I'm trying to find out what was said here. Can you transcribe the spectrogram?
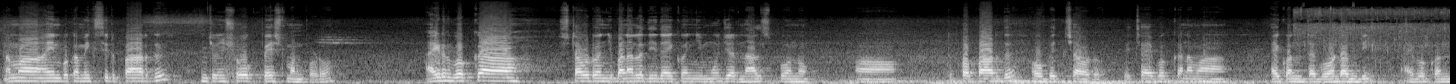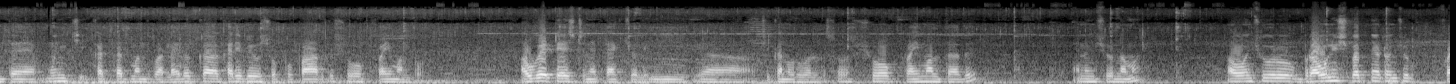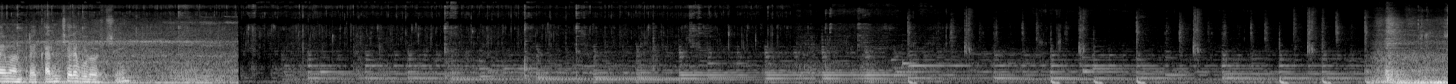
ನಮ್ಮ ಏನು ಬೊಕ್ಕ ಮಿಕ್ಸಿಡ್ ಪಾರ್ದು ಇಂಚೆ ಒಂದು ಶೋಕ್ ಪೇಸ್ಟ್ ಮಾಡ್ಕೊಡು ಐಡ್ರ ಬೊಕ್ಕ ಸ್ಟೌಡ್ ಒಂಜಿ ಬಣಲ ಐಕ್ ಒಂಜಿ ಮೂಜರ್ ನಾಲ್ಕು ಸ್ಪೂನು ತುಪ್ಪ ಪಾರ್ದು ಅವು ಬೆಚ್ಚಾವಡು ಬೆಚ್ಚಾಯ್ ಬೊಕ್ಕ ನಮ್ಮ ಐಕೊಂತ ಗೋಡಂಬಿ ಐಬೊಕ್ಕಂತೆ ಮುಂಚಿ ಕಟ್ ಕಟ್ ಮಂತ್ ಪಾಡ್ಲ ಇದಕ್ಕೆ ಕರಿಬೇವು ಸೊಪ್ಪು ಪಾರ್ದು ಶೋಕ್ ಫ್ರೈ ಮಾಡ್ಬೋದು ಅವೇ ಟೇಸ್ಟ್ ನೆಟ್ ಆ್ಯಕ್ಚುಲಿ ಈ ಚಿಕನ್ ಉರುವಲ್ಡು ಸೊ ಶೋಕ್ ಫ್ರೈ ಮಲ್ತದು ಏನೊಂಚೂರು ನಮ್ಮ ಅವು ಒಂಚೂರು ಬ್ರೌನಿಶ್ ಬತ್ನೆಟ್ ಒಂಚೂರು ಫ್ರೈ ಮಾಡ್ತಾರೆ ಕರ್ಚೆಲೆ ಬಿಡೋರ್ಚಿ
